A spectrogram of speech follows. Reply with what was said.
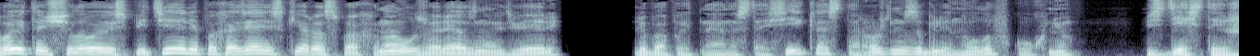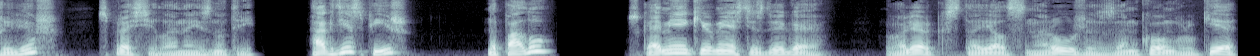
вытащил его из петель и по-хозяйски распахнул железную дверь. Любопытная Анастасийка осторожно заглянула в кухню. — Здесь ты живешь? — спросила она изнутри. — А где спишь? На полу? — Скамейки вместе сдвигаю. Валерка стоял снаружи с замком в руке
